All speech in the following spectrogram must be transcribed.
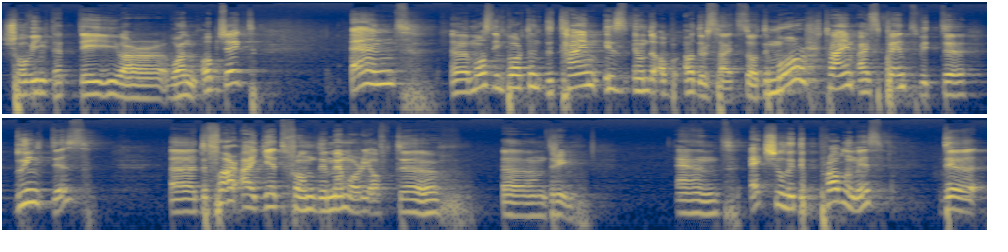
showing that they are one object. And uh, most important, the time is on the other side. So the more time I spent with uh, doing this, uh, the far I get from the memory of the um, dream. And actually, the problem is the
